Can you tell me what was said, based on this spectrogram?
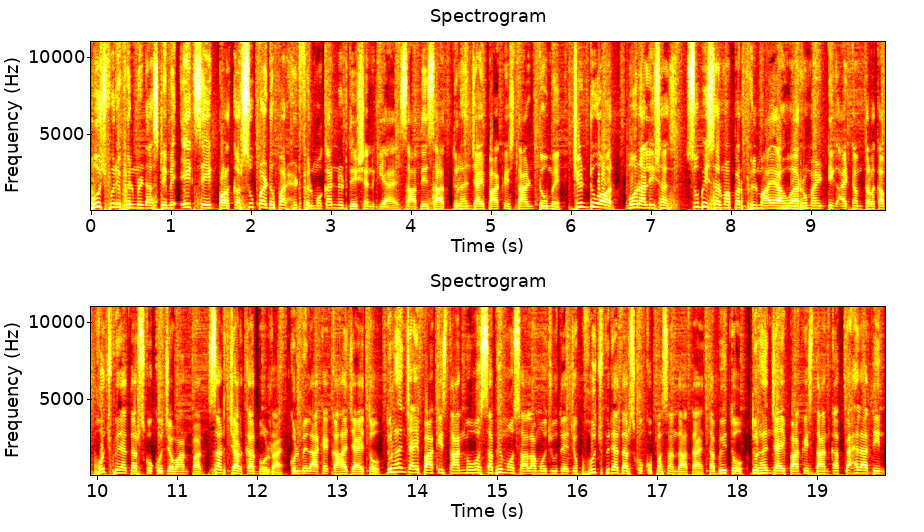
भोजपुरी फ़िल्म इंडस्ट्री में एक से एक बढ़कर सुपर डुपर हिट फ़िल्मों का निर्देशन किया है। साथ ही साथ दुल्हन चाय पाकिस्तान टू में चिंटू और मोनालिसा सुबी शर्मा पर फ़िल्म आया हुआ रोमांटिक आइटम तड़का भोजपुरी दर्शकों को जवान पर सर चढ़कर बोल रहा है। कुल मिला के कहा जाए तो दुल्हन चाय पाकिस्तान में वो सभी मसाला मौजूद है, जो भोजपुरी दर्शकों को पसंद आता है, तभी तो दुल्हन जाई पाकिस्तान का पहला दिन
